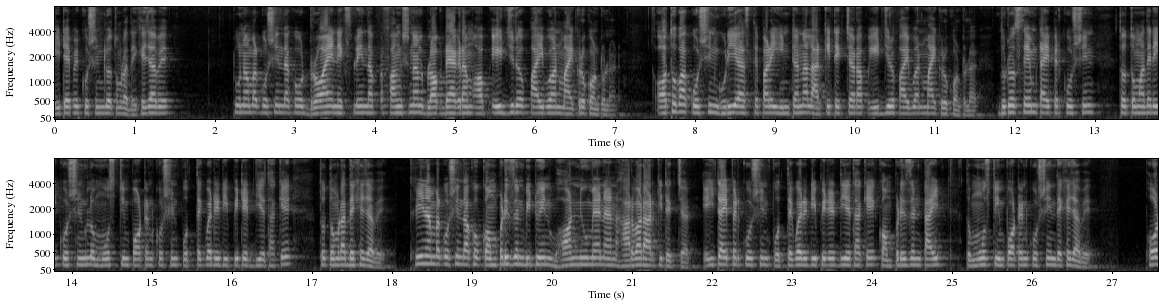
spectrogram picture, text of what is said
এই টাইপের কোশ্চিনগুলো তোমরা দেখে যাবে। টু নাম্বার কোশ্চিন দেখো draw and explain the functional block diagram of eight zero five one micro controller অথবা কোশ্চিন ঘুরিয়ে আসতে পারে internal architecture of eight zero five one micro controller দুটো সেম টাইপের কোশ্চিন। তো তোমাদের এই কোশ্চিনগুলো মোস্ট ইম্পর্ট্যান্ট কোশ্চিন প্রত্যেকবারই রিপিটেড দিয়ে থাকে। তো তোমরা দেখে যাবে। থ্রি নাম্বার কোশ্চিন দেখো comparison between von Neumann and হারবার আর্কিটেকচার এই টাইপের কোশ্চিন প্রত্যেকবারই রিপিটেড দিয়ে থাকে। কম্পারিজন টাইপ তো মোস্ট ইম্পর্টেন্ট কোশ্চিন দেখে যাবে। Four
